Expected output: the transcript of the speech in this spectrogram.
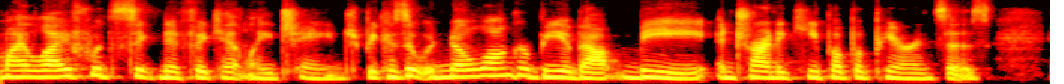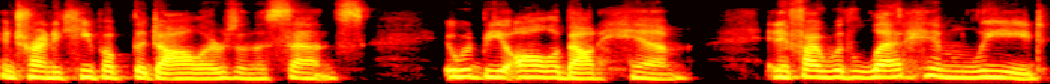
my life would significantly change because it would no longer be about me and trying to keep up appearances and trying to keep up the dollars and the cents. It would be all about him. And if I would let him lead,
